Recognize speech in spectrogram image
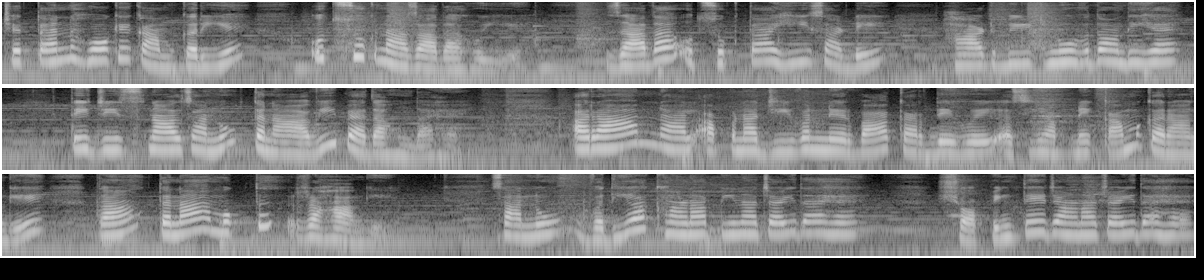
ਚੇਤਨ ਹੋ ਕੇ ਕੰਮ ਕਰੀਏ, ਉਤਸੁਕ ਨਾ ਜ਼ਿਆਦਾ ਹੋਈਏ। ਜ਼ਿਆਦਾ ਉਤਸੁਕਤਾ ਹੀ ਸਾਡੇ ਹਾਰਟ ਬੀਟ ਨੂੰ ਵਧਾਉਂਦੀ ਹੈ ਤੇ ਜਿਸ ਨਾਲ ਸਾਨੂੰ ਤਣਾਅ ਵੀ ਪੈਦਾ ਹੁੰਦਾ ਹੈ। ਆਰਾਮ ਨਾਲ ਆਪਣਾ ਜੀਵਨ ਨਿਰਵਾਹ ਕਰਦੇ ਹੋਏ ਅਸੀਂ ਆਪਣੇ ਕੰਮ ਕਰਾਂਗੇ ਤਾਂ ਤਣਾਅ ਮੁਕਤ ਰਹਾਂਗੇ। ਸਾਨੂੰ ਵਧੀਆ ਖਾਣਾ ਪੀਣਾ ਚਾਹੀਦਾ ਹੈ ਸ਼ਾਪਿੰਗ ਤੇ ਜਾਣਾ ਚਾਹੀਦਾ ਹੈ,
